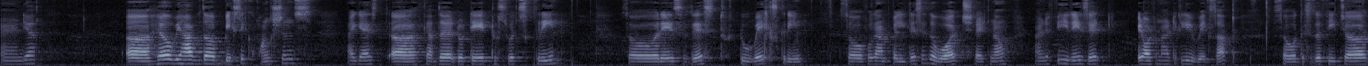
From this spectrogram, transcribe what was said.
And yeah. Uh, here we have the basic functions I guess. Uh, we have the rotate to switch screen. So raise wrist to wake screen. So for example this is the watch right now. And if we raise it it automatically wakes up. So this is a feature.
